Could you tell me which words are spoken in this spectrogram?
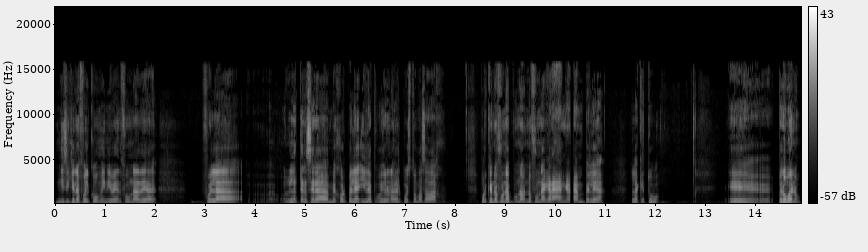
Ni siquiera fue el co-main event, fue una de fue la la tercera mejor pelea y la pudieron haber puesto más abajo. Porque no fue una, no fue una gran, gran pelea la que tuvo. Eh, pero bueno,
